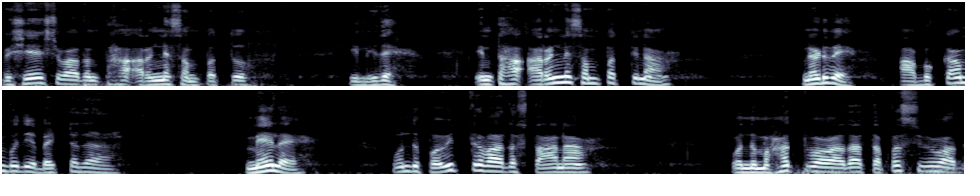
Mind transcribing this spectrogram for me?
ವಿಶೇಷವಾದಂತಹ ಅರಣ್ಯ ಸಂಪತ್ತು ಇಲ್ಲಿದೆ. ಇಂತಹ ಅರಣ್ಯ ಸಂಪತ್ತಿನ ನಡುವೆ ಆ ಬುಕ್ಕಾಂಬುದಿಯ ಬೆಟ್ಟದ ಮೇಲೆ ಒಂದು ಪವಿತ್ರವಾದ ಸ್ಥಾನ, ಒಂದು ಮಹತ್ವವಾದ ತಪಸ್ವಿವಾದ,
